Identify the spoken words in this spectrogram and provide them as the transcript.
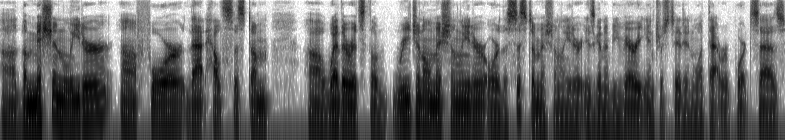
Uh, the mission leader uh, for that health system, uh, whether it's the regional mission leader or the system mission leader, is going to be very interested in what that report says.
